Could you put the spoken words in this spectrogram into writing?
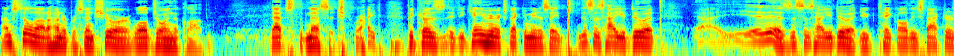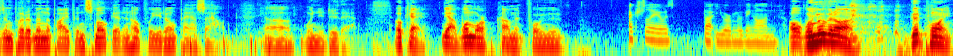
I'm still not 100% sure, well, join the club. That's the message, right? Because if you came here expecting me to say, this is how you do it, uh, it is. This is how you do it. You take all these factors and put them in the pipe and smoke it, and hopefully you don't pass out uh, when you do that. Okay. Yeah, one more comment before we move. Actually, I was thought you were moving on. Oh, we're moving on. Good point.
